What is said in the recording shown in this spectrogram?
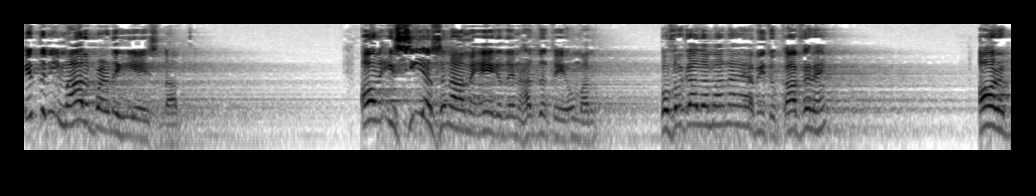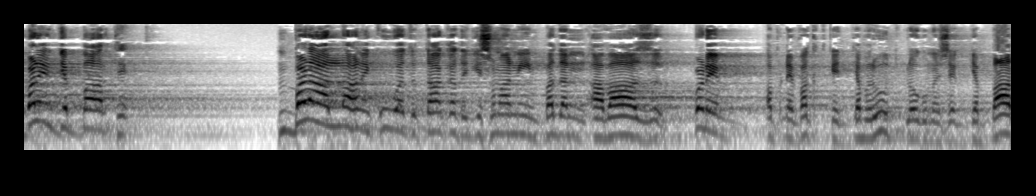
اتنی مار پڑ رہی ہے اسلام کی۔ اور اسی اسنا میں ایک دن حضرت عمر کفر کا زمانہ ہے، ابھی تو کافر ہیں۔ اور بڑے جبار تھے۔ بڑا اللہ نے قوت، طاقت، جسمانی بدن، آواز بڑے اپنے وقت کے جبروت لوگوں میں سے، جبار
